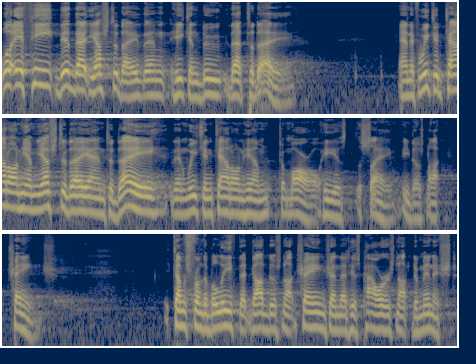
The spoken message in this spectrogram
Well, if He did that yesterday, then He can do that today. And if we could count on Him yesterday and today, then we can count on Him tomorrow. He is the same, He does not change. It comes from the belief that God does not change and that his power is not diminished.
